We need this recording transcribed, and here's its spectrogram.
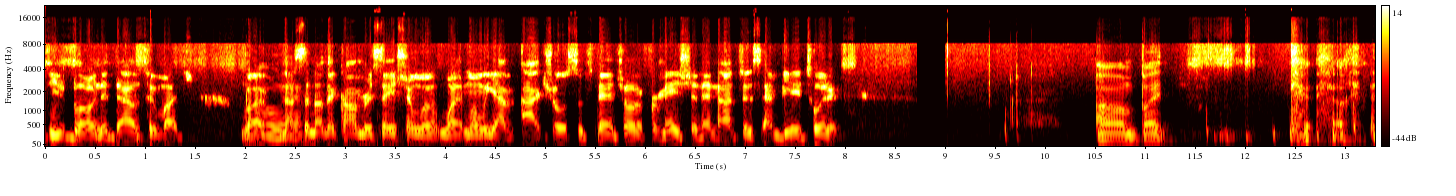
he's blowing it down too much? But oh, that's another conversation when, when, when we have actual substantial information and not just NBA Twitter. Um, but okay.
